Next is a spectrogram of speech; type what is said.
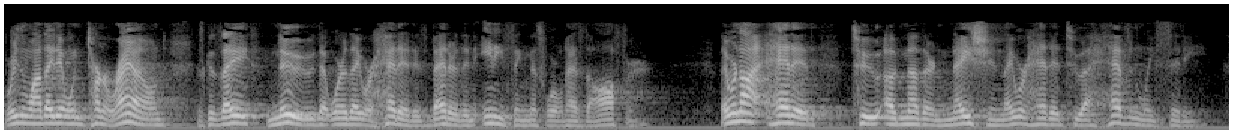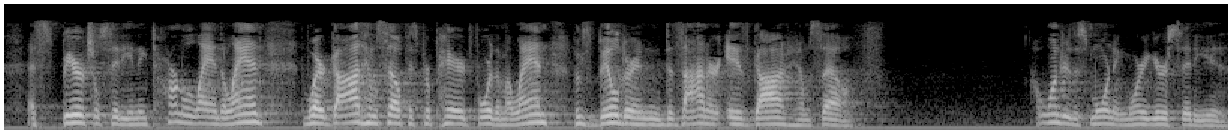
the reason why they didn't want to turn around, is because they knew that where they were headed is better than anything this world has to offer. They were not headed to another nation, they were headed to a heavenly city, a spiritual city, an eternal land, a land where God Himself is prepared for them, a land whose builder and designer is God Himself. I wonder this morning where your city is.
